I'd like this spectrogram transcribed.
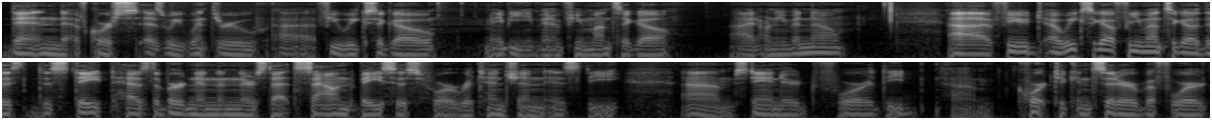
Then, of course, as we went through uh, a few weeks ago, maybe even a few months ago, I don't even know. Uh, a few weeks ago, a few months ago, the the state has the burden, and then there's that sound basis for retention is the um, standard for the um, court to consider before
